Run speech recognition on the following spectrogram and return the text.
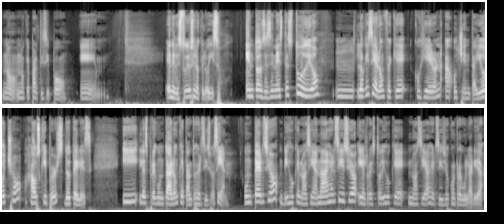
no, no que participó em, en el estudio, sino que lo hizo. Entonces, en este estudio, mm, lo que hicieron fue que cogieron a 88 housekeepers de hoteles y les preguntaron qué tanto ejercicio hacían. Un tercio dijo que no hacía nada de ejercicio y el resto dijo que no hacía ejercicio con regularidad.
